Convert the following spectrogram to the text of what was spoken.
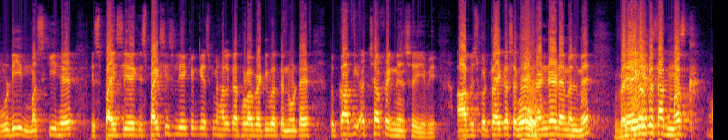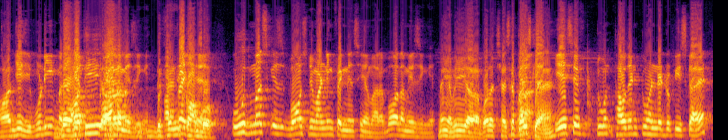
वुडी मस्की है स्पाइसी है स्पाइसी इसलिए क्योंकि इसमें हल्का थोड़ा वेटिवर का नोट है तो काफ़ी अच्छा फ्रेग्रेंस है ये भी। आप इसको ट्राई कर सकते हैं हंड्रेड एम में। ये- के साथ मस्क और जी जी वुडी बहुत ही, बहुत अमेजिंग है। different और fresh ऊद musk is most demanding fragrance है हमारा बहुत अमेजिंग है। नहीं अभी अ, बहुत अच्छा इसका प्राइस हाँ, क्या है? ये सिर्फ़ two thousand two hundred rupees का है।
